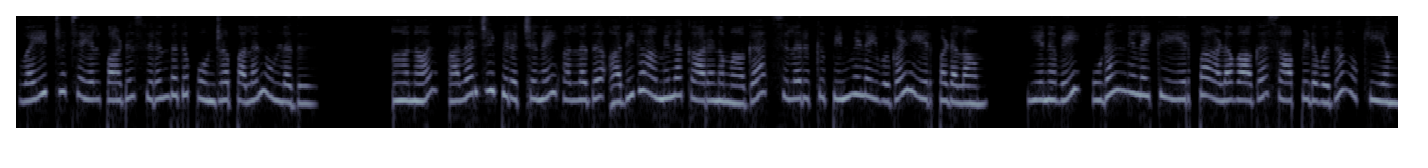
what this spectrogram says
வயிற்று செயல்பாடு சிறந்தது போன்ற பலன் உள்ளது. ஆனால் அலர்ஜி பிரச்சனை அல்லது அதிக அமில காரணமாக சிலருக்கு பின்விளைவுகள் ஏற்படலாம். எனவே உடல்நிலைக்கு ஏற்ப அளவாக சாப்பிடுவது முக்கியம்.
